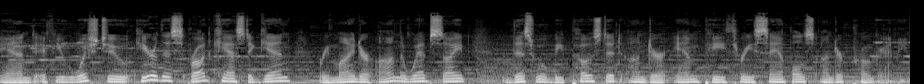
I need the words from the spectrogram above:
And if you wish to hear this broadcast again, reminder on the website, this will be posted under MP3 samples under programming.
